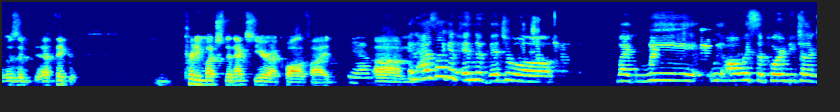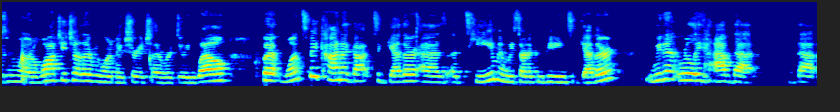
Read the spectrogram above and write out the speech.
it was a, i think pretty much the next year I qualified. Yeah. Um, and as like an individual, like we we always supported each other because we wanted to watch each other. We want to make sure each other were doing well. But once we kind of got together as a team and we started competing together, we didn't really have that that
